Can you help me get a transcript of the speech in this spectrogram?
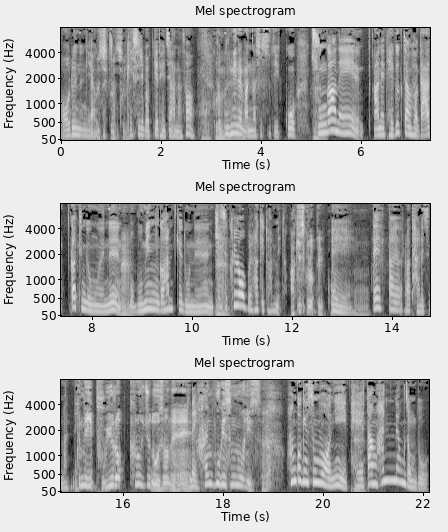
어른은 예약을 그렇지, 받지 않고. 객실이 몇 개 되지 않아서 어, 그. 무민을 만나실 수도 있고 중간에 안에 대극장에서 낮 같은 경우에는 네. 뭐 무민과 함께 노는 키즈 네. 클럽을 하기도 합니다. 아, 키즈 클럽도 있고. 네. 어. 때에 따라 다르지만 네. 근데 이 북유럽 크루즈 노선에 네. 한국인 승무원이 있어요? 한국인 승무원이 배당 한 명 정도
